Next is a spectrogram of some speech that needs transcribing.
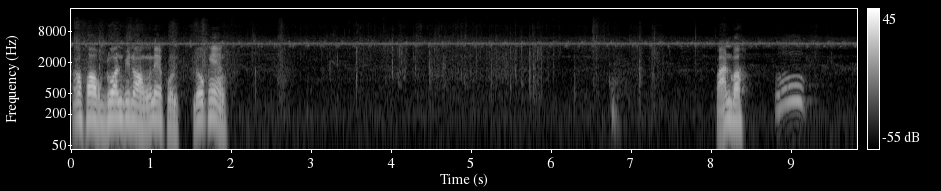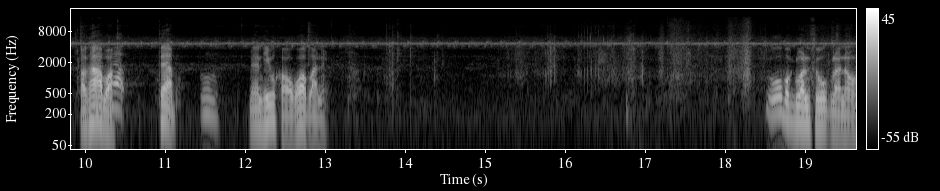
เอาพอบักดวนพี่น้องเนี่ยพุ่นโลกแห้งหวานบ่อือ เขาท่าบ่ครับแซ่บอืมแม่นหิวเขาวบ่บาดนี่โอ้บักดวนสุกแล้วเนาะ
